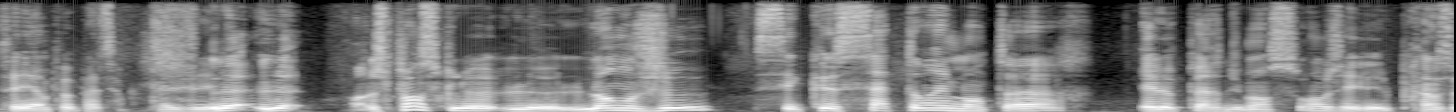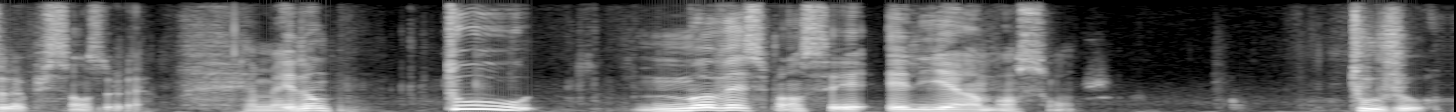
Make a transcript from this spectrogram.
Soyez un peu patient. Vas-y. Le- le- je pense que le- le- l'enjeu, c'est que Satan est menteur, est le père du mensonge et il est le prince de la puissance de l'air. Et donc, toute mauvaise pensée est liée à un mensonge. Toujours.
